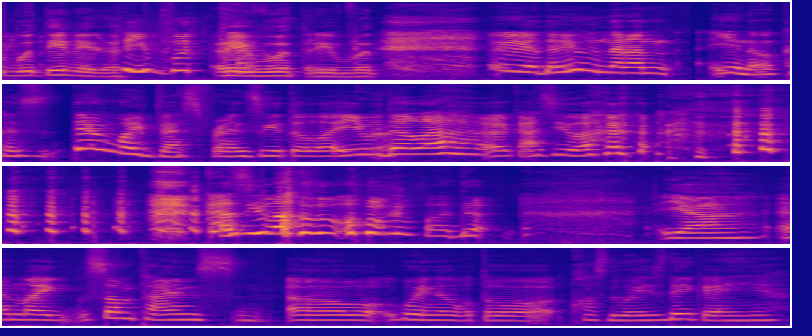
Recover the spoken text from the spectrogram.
ributin itu. ribut kan? Ribut ribut. Iya, tapi beneran you know cause they're my best friends gitu loh ya udahlah kasih lah kasih lah lu pada ya and like sometimes uh, gue ingat waktu kelas 2 SD kayaknya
